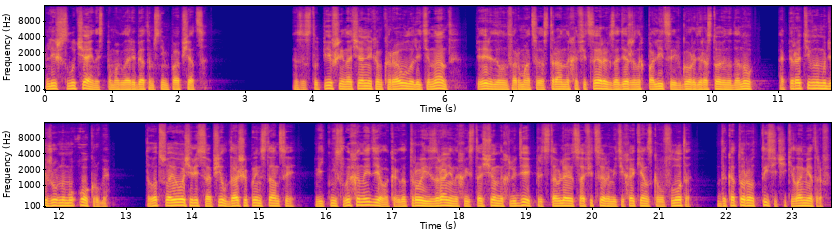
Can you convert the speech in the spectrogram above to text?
Лишь случайность помогла ребятам с ним пообщаться. Заступивший начальником караула лейтенант передал информацию о странных офицерах, задержанных полицией в городе Ростове-на-Дону, оперативному дежурному округа. Тот, в свою очередь, сообщил дальше по инстанции. Ведь неслыханное дело, когда трое из раненых и истощенных людей представляются офицерами Тихоокеанского флота, до которого тысячи километров,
